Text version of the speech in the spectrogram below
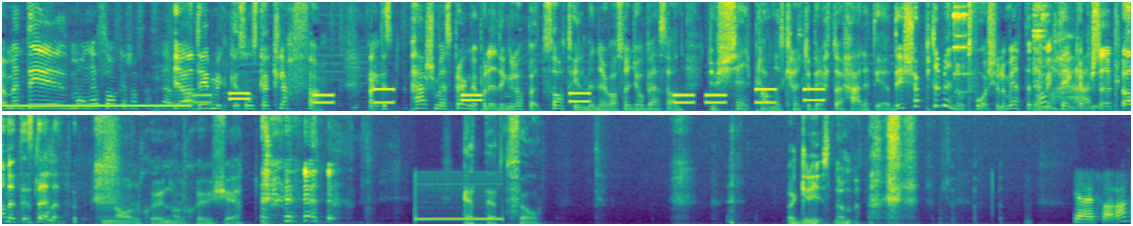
Ja, men det är många saker som ska stämma. Ja, det är mycket som ska klaffa. Faktiskt, per som jag sprang med på Lidingöloppet sa till mig när det var som jobbigt, sa han, du tjejplanet, kan du inte berätta hur härligt det är? Det köpte mig nog två kilometer när jag fick tänka på härligt. tjejplanet istället. 070721. 112. Vad grisnummer. Jag är Sara.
